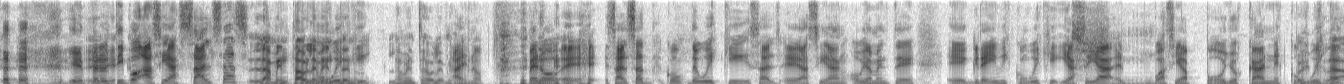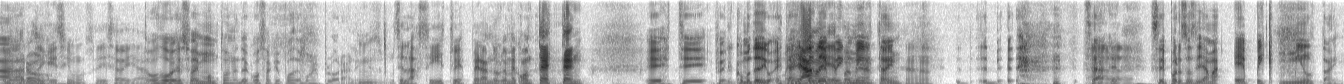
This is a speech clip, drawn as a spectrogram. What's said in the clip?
Y pero el Eh, tipo hacía salsas, Lamentablemente no. Lamentablemente. ay no, pero eh, salsas con- de whisky, sal- eh, hacían obviamente eh, gravies con whisky y hacía, eh, Sí. pues, hacía pollos, carnes con Pues whisky. claro. Todo, sí, eso hay montones de cosas que podemos explorar. en Mm, se las sí, estoy esperando que me contesten. Este, como te digo, esta gente de Epic después o sea, Ah, dale. eh, por eso se llama Epic Mealtime.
